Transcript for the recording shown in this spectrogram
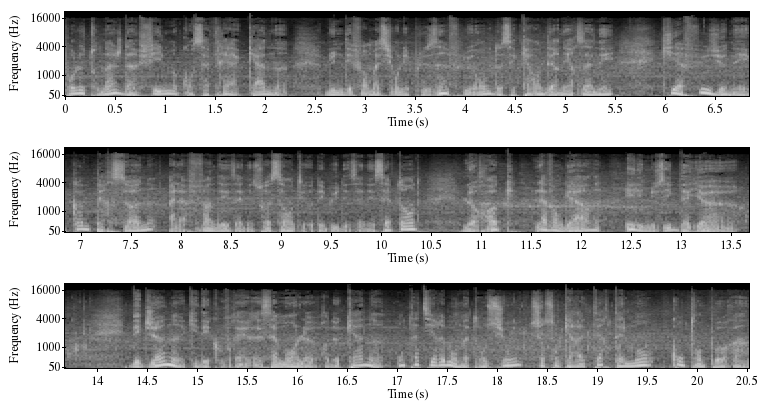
pour le tournage d'un film consacré à Cannes, l'une des formations les plus influentes de ces 40 dernières années, qui a fusionné comme personne, à la fin des années 60 et au début des années 70, le rock, l'avant-garde et les musiques d'ailleurs. Des jeunes qui découvraient récemment l'œuvre de Cannes ont attiré mon attention sur son caractère tellement contemporain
